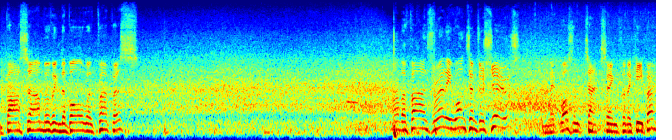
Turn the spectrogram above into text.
And Barca moving the ball with purpose. Well, the fans really want him to shoot, and it wasn't taxing for the keeper.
